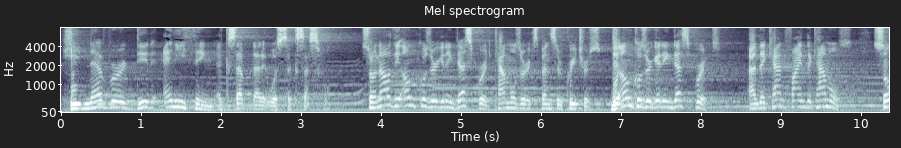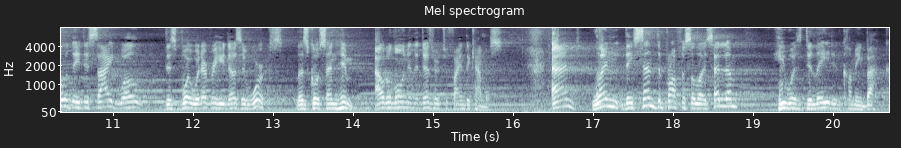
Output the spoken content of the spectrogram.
he never did anything except that it was successful. So now the uncles are getting desperate. Camels are expensive creatures. The uncles are getting desperate and they can't find the camels. So they decide, well, this boy, whatever he does, it works. Let's go send him out alone in the desert to find the camels. And when they sent the Prophet ﷺ, he was delayed in coming back.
